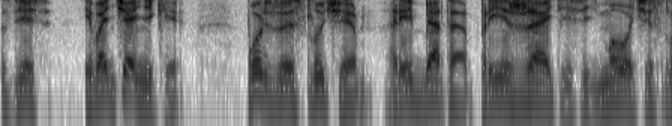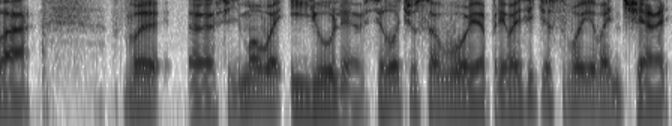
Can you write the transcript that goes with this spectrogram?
здесь Иван-чайники, пользуясь случаем, ребята, приезжайте 7 числа в 7 июля в село Чусовое, привозите свой иван-чай.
